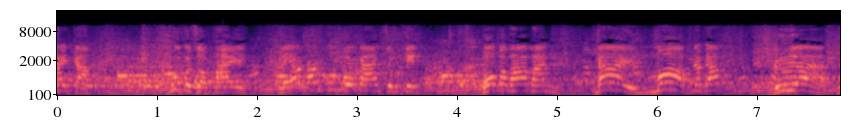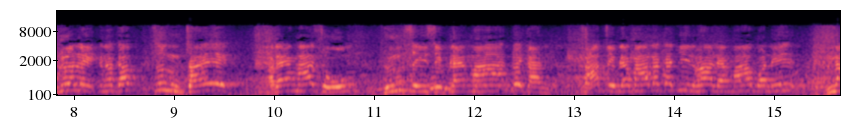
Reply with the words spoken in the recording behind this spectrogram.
ให้กับผู้ประสบภัย แล้วท่านผู้บริการสุขกิจโพประภาพันธ์ได้มอบนะครับ เรือเรือเหล็กนะครับ ซึ่งใช้แรงม้าสูงถึง 40 แรงม้าด้วยกัน 30 แรงม้าแล้วก็ 25 แรงม้าวันนี้น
